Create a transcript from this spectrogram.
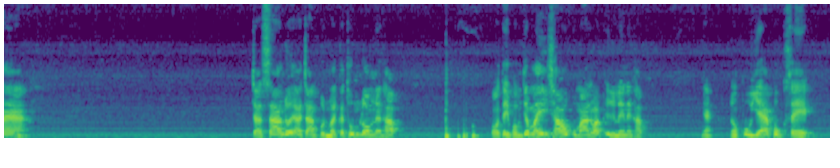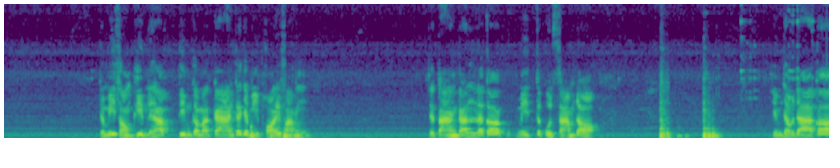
ห้า จัดสร้างโดยอาจารย์ปุ่นวัดกระทุ่มล้มนะครับ ปกติผมจะไม่เช่ากุมารวัดอื่นเลยนะครับ เนี่ยหลวงปู่แย้ปลุกเสก จะมีสองพิมพ์นะครับ พิมพ์กรรมการก็จะมีพลอยฝัง จะต่างกันแล้วก็มีตะกุดสามดอก พิมพ์ธรรมดาก็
